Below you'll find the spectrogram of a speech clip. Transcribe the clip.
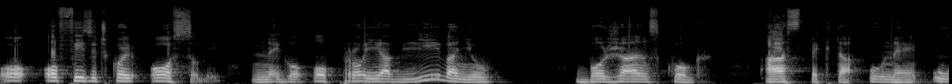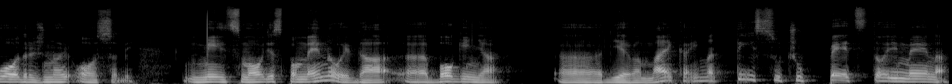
o, o fizičkoj osobi, nego o projavljivanju božanskog aspekta u, ne, u određenoj osobi. Mi smo ovdje spomenuli da e, boginja djeva majka ima 1500 imena.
